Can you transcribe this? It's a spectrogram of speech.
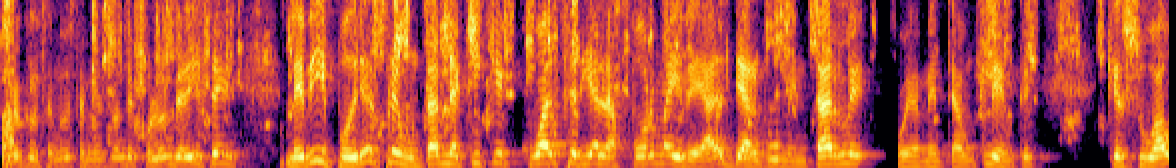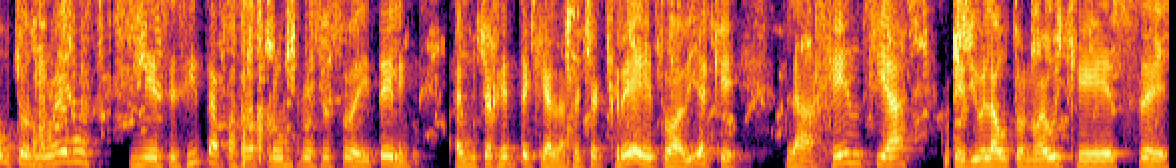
Creo que los amigos también son de Colombia. Dicen, Levi, ¿podrías preguntarle aquí que cuál sería la forma ideal de argumentarle, obviamente, a un cliente que su auto nuevo necesita pasar por un proceso de detailing. Hay mucha gente que a la fecha cree todavía que la agencia te dio el auto nuevo y que es eh,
